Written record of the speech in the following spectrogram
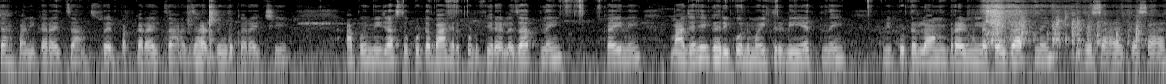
चहापाणी करायचा स्वयंपाक करायचा झाडझूड करायची. आपण मी जास्त कुठं बाहेर कुठं फिरायला जात नाही. काही नाही. माझ्याही घरी कोणी मैत्रिणी येत नाही. मी कुठं लॉंग ड्रायव्हिंगला काही जात नाही. जसं आहे तसं आहे.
